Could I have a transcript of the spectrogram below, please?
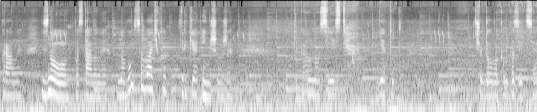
вкрали. І знову поставили нову собачку, тільки іншу вже. Така у нас є. Є тут чудова композиція.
